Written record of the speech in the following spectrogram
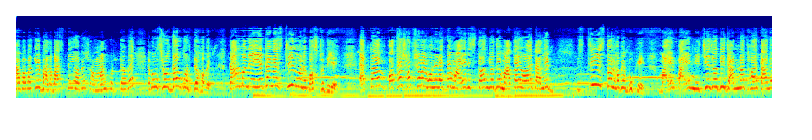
মা বাবাকে ভালোবাসতেই হবে, সম্মান করতে হবে এবং শ্রদ্ধাও করতে হবে। তার মানে এটা না স্ত্রীর মনে কষ্ট দিয়ে। একটা কথা সবসময় মনে রাখবে, মায়ের স্তন যদি মাথায় হয় তাহলে স্ত্রীর স্তন হবে বুকে। মায়ের পায়ের নিচে যদি জান্নাত হয় তাহলে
